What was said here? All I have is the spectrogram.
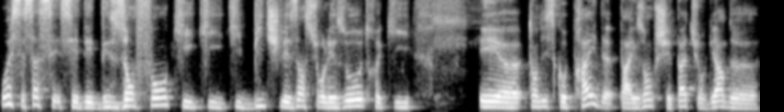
ouais, c'est ça, c'est des, des, enfants qui, qui, qui bitchent les uns sur les autres. Qui... Et tandis qu'au Pride, par exemple, je sais pas, tu regardes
